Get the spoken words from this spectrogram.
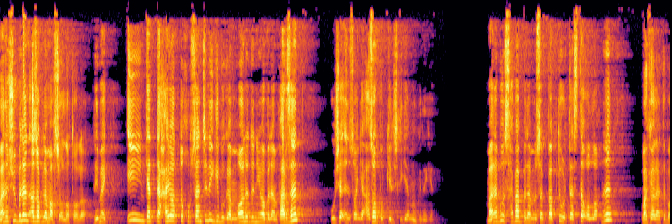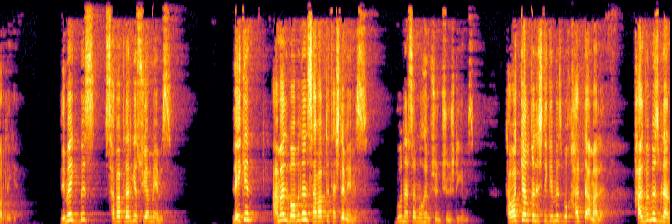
mana shu bilan azoblamoqchi alloh taolo. Demak eng katta hayotni xursandchiligi bo'lgan moli dunyo bilan farzand o'sha insonga azob bo'lib kelishligi ham mumkin ekan. Mana bu sabab bilan musabbabni o'rtasida ollohni vakolati borligi. Demak biz sabablarga suyanmaymiz. Lekin amal bobidan sababni tashlamaymiz. Bu narsa muhim shuni tushunishligimiz. Tavakkal qilishligimiz bu qalbni amali. Qalbimiz bilan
